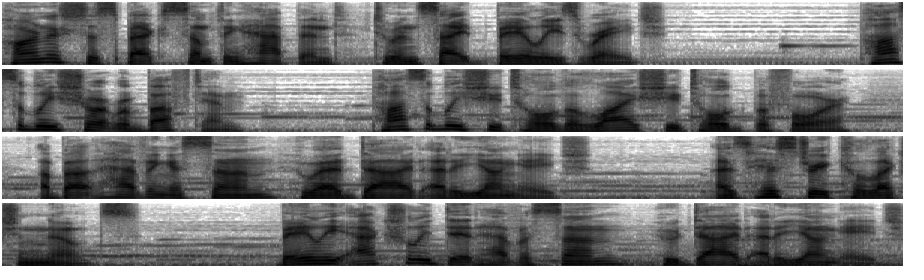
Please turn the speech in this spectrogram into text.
Harnisch suspects something happened to incite Bailey's rage. Possibly Short rebuffed him. Possibly she told a lie she told before about having a son who had died at a young age. As History Collection notes, Bailey actually did have a son who died at a young age,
